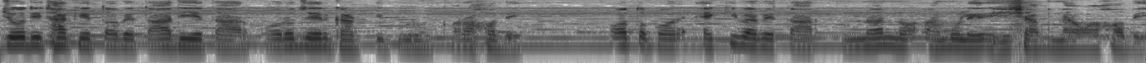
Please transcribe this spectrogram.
যদি থাকে তবে তা দিয়ে তার ফরজের ঘাটতি পূরণ করা হবে। অতপর একইভাবে তার অন্যান্য আমলের হিসাব নেওয়া হবে।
